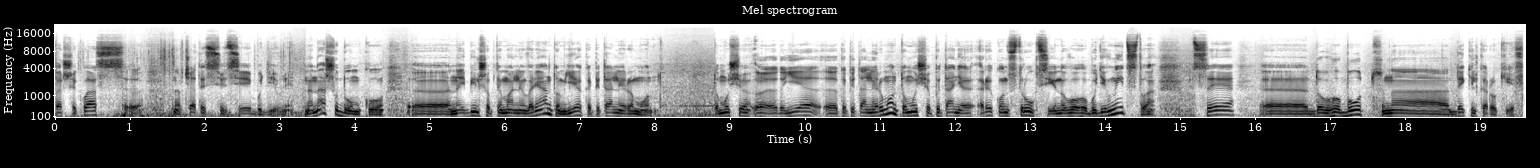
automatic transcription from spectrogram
перший клас е, навчатись цієї будівлі. На нашу думку, е, найбільш оптимальним варіантом є капітальний ремонт. Тому що е, є е, капітальний ремонт, тому що питання реконструкції нового будівництва це е, довгобуд на декілька років.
